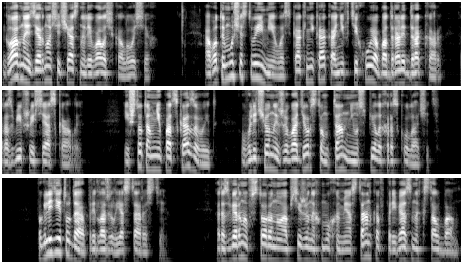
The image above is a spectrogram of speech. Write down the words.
Главное зерно сейчас наливалось в колосьях. А вот имущество имелось, как-никак они втихую ободрали драккар, разбившиеся о скалы. И что-то мне подсказывает, увлеченный живодерством Тан не успел их раскулачить. «Погляди туда», — предложил я старости, развернув в сторону обсиженных мухами останков, привязанных к столбам.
